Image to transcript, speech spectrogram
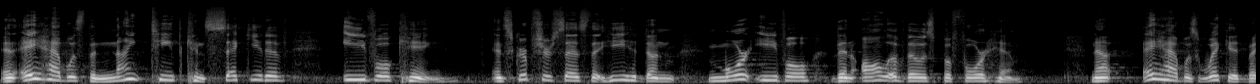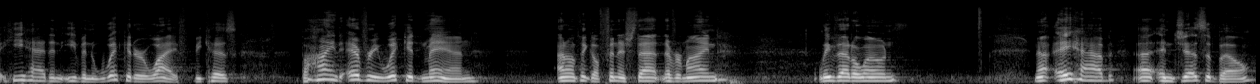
And Ahab was the 19th consecutive evil king. And scripture says that he had done more evil than all of those before him. Now, Ahab was wicked, but he had an even wickeder wife because behind every wicked man, I don't think I'll finish that, never mind. Leave that alone. Now, Ahab uh, and Jezebel,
